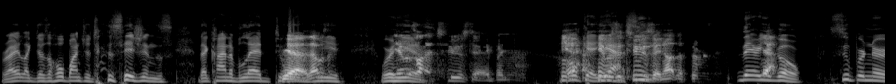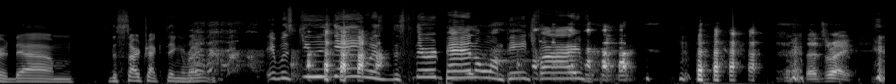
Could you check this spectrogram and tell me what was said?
right? Like there's a whole bunch of decisions that kind of led to Yeah, where that was- he, where it he was is. on a Tuesday, but yeah, Okay, it was a Tuesday, see? not the Thursday. There Yeah. you go. Super nerd. Um, the Star Trek thing, right? it was Tuesday. It was the third panel on page five. That's right. Yeah,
